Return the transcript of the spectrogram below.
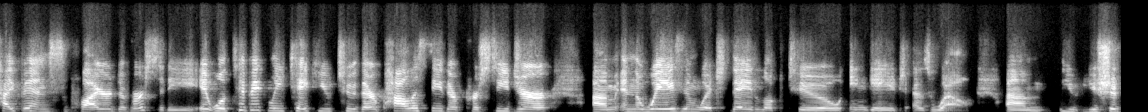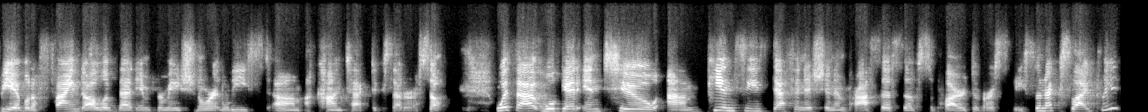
type in supplier diversity, it will typically take you to their policy, their procedure, um, and the ways in which they look to engage as well. Um, you, you should be able to find all of that information or at least um, a contact, et cetera. So with that, we'll get into um, PNC's definition and process of supplier diversity. So next slide, please.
